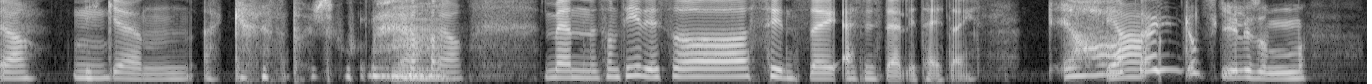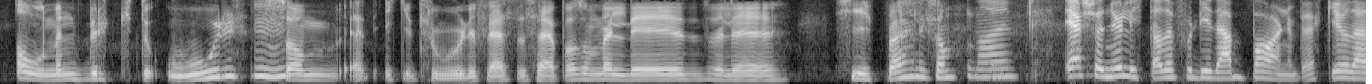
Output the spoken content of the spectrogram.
Ja, Mm. ikke en ekkel person. Ja, ja. Men samtidig så syns jeg Jeg syns det er litt teit, jeg. Ja, Ja. det er ganske liksom allmenn brukte ord Mhm. som jeg ikke tror de fleste ser på som veldig, veldig kjipe, liksom. Nei. Jeg skjønner jo litt av det fordi det er barnebøker. og det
